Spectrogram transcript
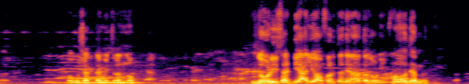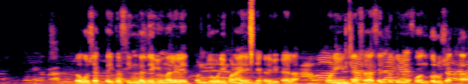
बरं. बघू शकता मित्रांनो. जोडीसाठी आली ऑफर तर देणार का जोडी? हो देणार की. बघू शकता इथं सिंगल ते घेऊन आलेले आहेत पण जोडी पण आहे त्यांच्याकडे विकायला. कोणी इंटरेस्टेड असेल तर तुम्ही फोन करू शकता.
